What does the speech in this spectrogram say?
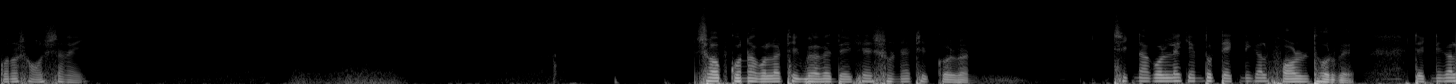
কোনো সমস্যা নেই। সব কোণাগুলা ঠিকভাবে দেখে, শুনে ঠিক করবেন। ঠিক না করলে কিন্তু টেকনিক্যাল ফল্ট ধরবে। টেকনিক্যাল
